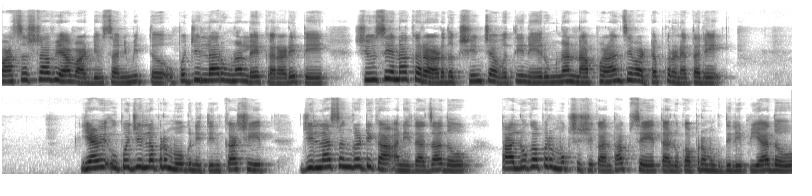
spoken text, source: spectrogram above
पासष्टाव्या वाढदिवसानिमित्त उपजिल्हा रुग्णालय कराड येथे शिवसेना कराड दक्षिणच्या वतीने रुग्णांना फळांचे वाटप करण्यात आले. यावेळी उपजिल्हा प्रमुख नितीन काशीत जिल्हा संघटिका अनिता जाधव तालुका प्रमुख शशिकांत हापसे तालुका प्रमुख दिलीप यादव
